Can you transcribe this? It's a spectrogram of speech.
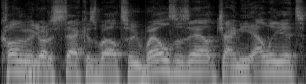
Collingwood Yeah. got a stack as well too. Wells is out. Jamie Elliott,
